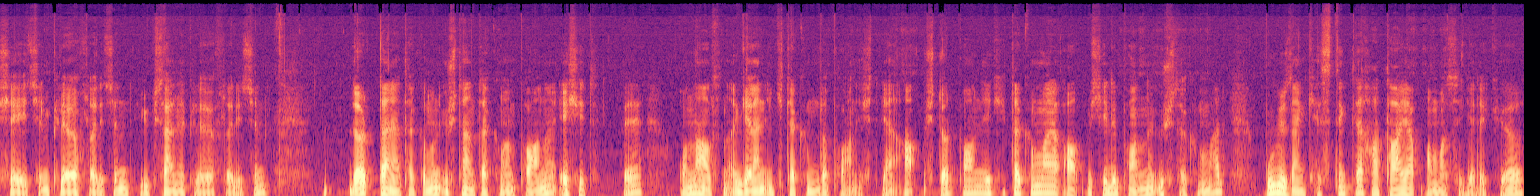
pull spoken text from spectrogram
şey için, playofflar için, yükselme playoffları için. 4 tane takımın, 3 tane takımın puanı eşit ve onun altına gelen iki takım da puan işte. Yani 64 puanlı iki takım var, 67 puanlı 3 takım var. Bu yüzden kesinlikle hata yapmaması gerekiyor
